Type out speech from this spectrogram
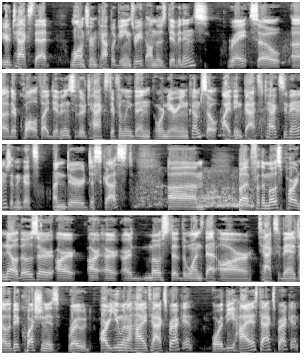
you're taxed at long-term capital gains rate on those dividends, right? So uh, they're qualified dividends, so they're taxed differently than ordinary income. So I think that's a tax advantage. I think that's under discussed. Um, but for the most part, no, those are, are, are, are, are most of the ones that are tax advantage. Now the big question is, Road, are you in a high tax bracket or the highest tax bracket?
